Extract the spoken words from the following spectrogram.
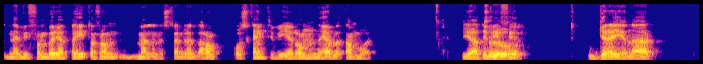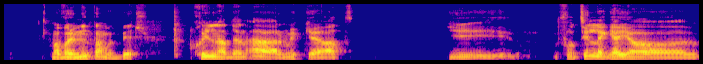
när vi från början tar hit dem från Mellanöstern, räddar dem och så kan inte vi ge dem jävla tandvård. Jag Det tror blir fel. grejen är, Vad var det min tandvård bitch? skillnaden är mycket att ge- få tillägga, jag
